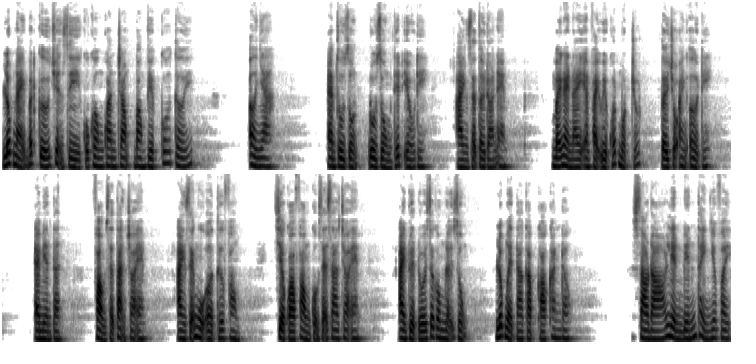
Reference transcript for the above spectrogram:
lúc này bất cứ chuyện gì cũng không quan trọng bằng việc cô tới. Ở nhà. Em thu dọn đồ dùng thiết yếu đi, anh sẽ tới đón em. Mấy ngày nay em phải ủy khuất một chút, tới chỗ anh ở đi. Em yên tâm, phòng sẽ tặng cho em, anh sẽ ngủ ở thư phòng, chìa khóa phòng cũng sẽ giao cho em. Anh tuyệt đối sẽ không lợi dụng lúc người ta gặp khó khăn đâu. Sau đó liền biến thành như vậy.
